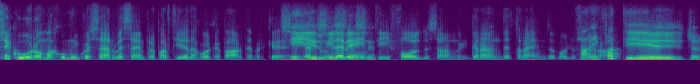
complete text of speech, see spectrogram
Sicuro, ma comunque serve sempre partire da qualche parte perché sì, nel 2020 sì, sì, i fold saranno il grande trend. Voglio ma infatti, cioè,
